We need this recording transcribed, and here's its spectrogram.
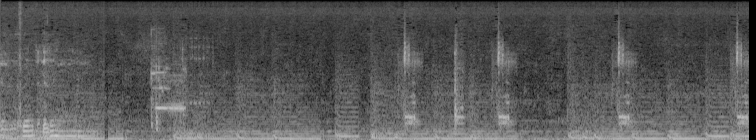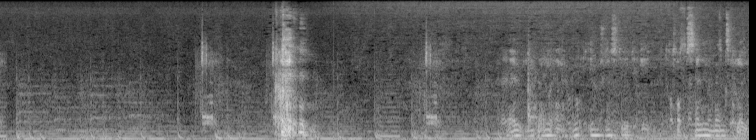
No, eBay are not interested in top-selling men's clothing.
